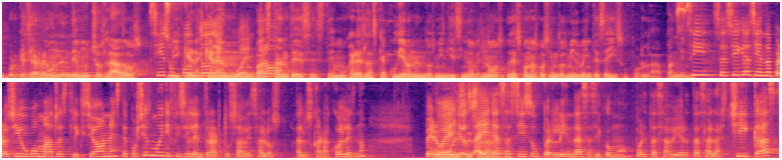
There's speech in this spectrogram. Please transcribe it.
Sí, porque se reúnen de muchos lados. Sí, es un Vi que, punto que de eran encuentro. bastantes este, mujeres las que acudieron en 2019. No, desconozco si en 2020 se hizo por la pandemia. Sí, se sigue haciendo, pero sí hubo más restricciones. De por sí es muy difícil entrar, tú sabes, a los, a los caracoles, ¿no? Pero ¿Cómo es ellos, esa- a ellas así súper lindas, así como puertas abiertas a las chicas.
